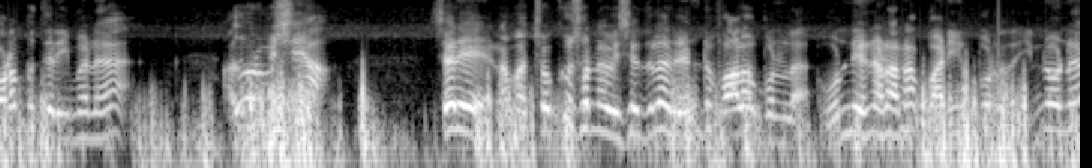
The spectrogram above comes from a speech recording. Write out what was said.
உடம்பு தெரியுமேன்னு. அது ஒரு விஷயம். சரி நம்ம சொக்கு சொன்ன விஷயத்தில் ரெண்டு ஃபாலோ பண்ணல. ஒன்று என்னடான்னா பனியன் போடுறது. இன்னொன்று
